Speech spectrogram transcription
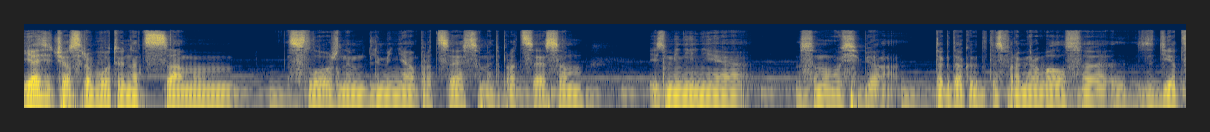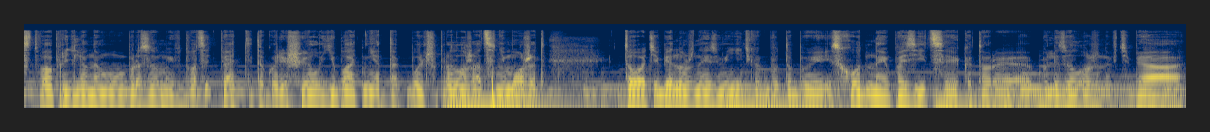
Я сейчас работаю над самым сложным для меня процессом. Это процессом изменения самого себя. Тогда, когда ты сформировался с детства определенным образом, и в 25 ты такой решил, ебать, нет, так больше продолжаться не может, то тебе нужно изменить как будто бы исходные позиции, которые были заложены в тебя,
